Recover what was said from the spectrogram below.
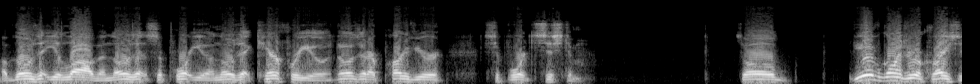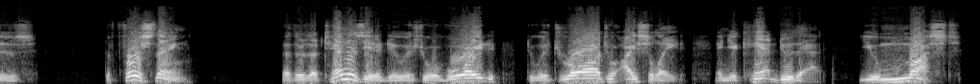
of those that you love and those that support you and those that care for you and those that are part of your support system. So if you have gone through a crisis, the first thing that there's a tendency to do is to avoid, to withdraw, to isolate. And you can't do that. You must,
